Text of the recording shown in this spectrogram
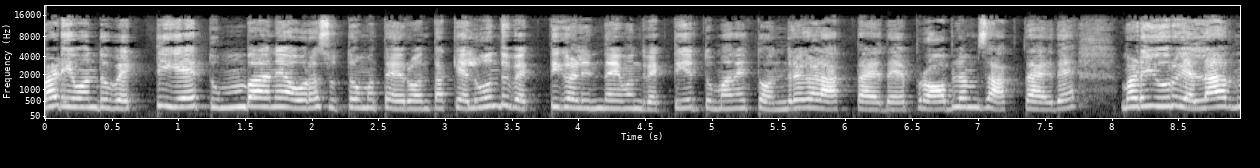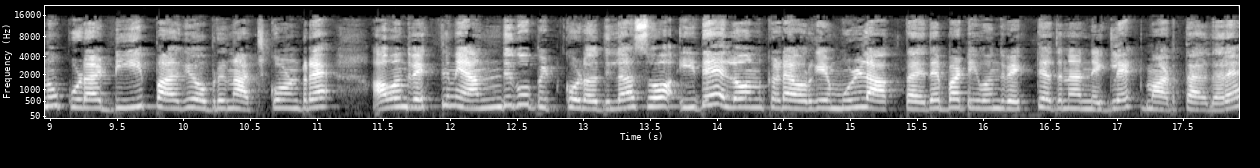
ಬಟ್ ಈ ಒಂದು ವ್ಯಕ್ತಿಗೆ ತುಂಬಾನೇ ಅವರ ಸುತ್ತಮುತ್ತ ಇರುವಂತ ಕೆಲವೊಂದು ವ್ಯಕ್ತಿಗಳಿಂದ ಈ ಒಂದು ವ್ಯಕ್ತಿಗೆ ತುಂಬಾನೇ ತೊಂದರೆಗಳಾಗ್ತಾ ಇದೆ ಪ್ರಾಬ್ಲಮ್ಸ್ ಆಗ್ತಾ ಇದೆ. ಬಟ್ ಇವರು ಎಲ್ಲಾರನ್ನೂ ಕೂಡ ಡೀಪ್ ಆಗಿ ಒಬ್ರನ್ನ ಹಚ್ಕೊಂಡ್ರೆ ಆ ಒಂದು ವ್ಯಕ್ತಿನ ಎಂದಿಗೂ ಬಿಟ್ಕೊಡೋದಿಲ್ಲ. ಸೊ ಇದೇ ಎಲ್ಲೋ ಒಂದ್ ಕಡೆ ಅವ್ರಿಗೆ ಮುಳ್ಳು ಆಗ್ತಾ ಇದೆ ಬಟ್ ಈ ಒಂದು ವ್ಯಕ್ತಿ ಅದನ್ನ ನೆಗ್ಲೆಕ್ಟ್ ಮಾಡ್ತಾ ಇದ್ದಾರೆ.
